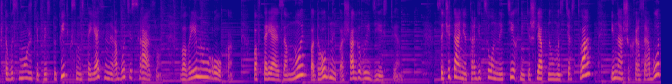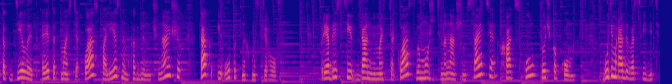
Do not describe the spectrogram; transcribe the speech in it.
что вы сможете приступить к самостоятельной работе сразу, во время урока, повторяя за мной подробные пошаговые действия. Сочетание традиционной техники шляпного мастерства и наших разработок делает этот мастер-класс полезным как для начинающих, так и опытных мастеров. Приобрести данный мастер-класс вы можете на нашем сайте hatschool.com. Будем рады вас видеть!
